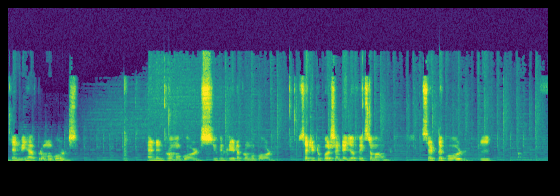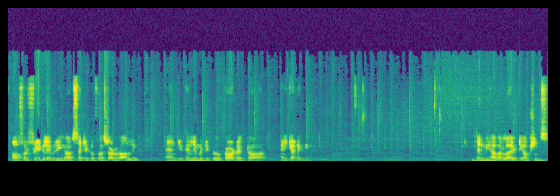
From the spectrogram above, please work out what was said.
Then we have promo codes. And in promo codes you can create a promo code set it to percentage of fixed amount set the code offer free delivery or set it to first order only and you can limit it to a product or any category then we have our loyalty options.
